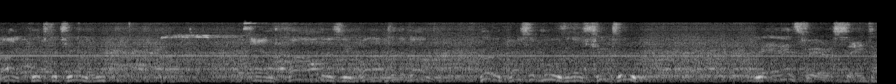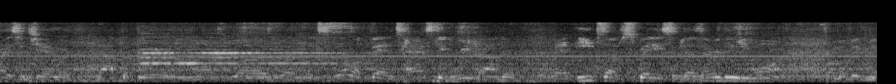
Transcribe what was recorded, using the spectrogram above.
Knight kicks to Chandler. And fouled as he went to the aggressive move, and he'll shoot two. Yeah, it's fair to say Tyson Chandler, not the was, but, still a fantastic rebounder and eats up space and does everything you want from a big man.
